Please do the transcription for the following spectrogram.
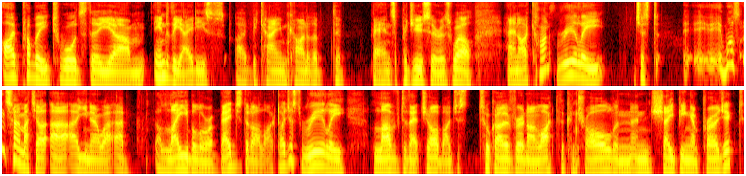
I probably towards the um, end of the eighties, I became kind of the, the band's producer as well, and I kind of really just it- wasn't so much a, a, a you know a, a label or a badge that I liked. I just really loved that job. I just took over and I liked the control and, and shaping a project.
